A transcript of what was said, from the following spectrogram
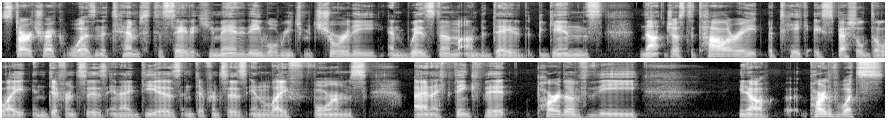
Star Trek was an attempt to say that humanity will reach maturity and wisdom on the day that it begins, not just to tolerate, but take a special delight in differences in ideas and differences in life forms. And I think that part of the you know part of what's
